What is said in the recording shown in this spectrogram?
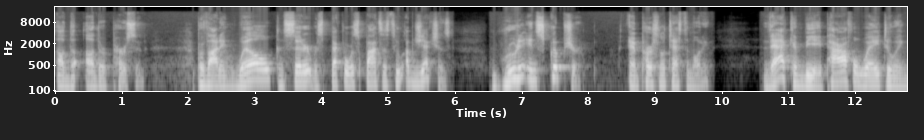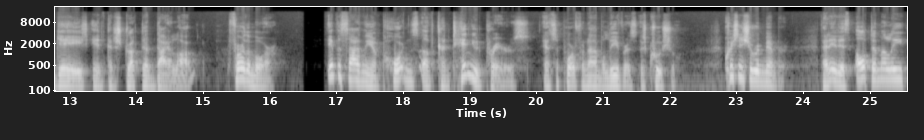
of the other person, providing well considered, respectful responses to objections rooted in scripture and personal testimony. That can be a powerful way to engage in constructive dialogue. Furthermore, emphasizing the importance of continued prayers and support for non believers is crucial. Christians should remember that it is ultimately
